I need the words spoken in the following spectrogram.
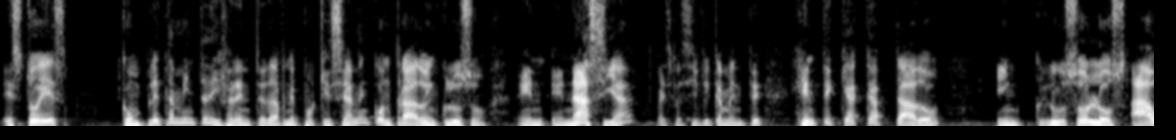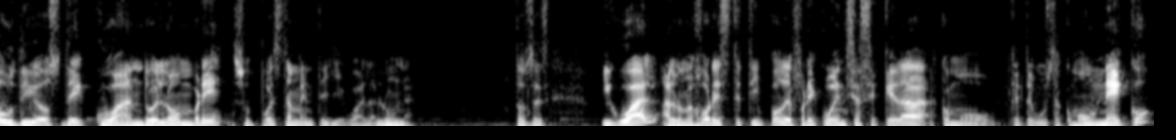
Esto es completamente diferente, Dafne, porque se han encontrado incluso en, en Asia, específicamente, gente que ha captado incluso los audios de cuando el hombre supuestamente llegó a la luna. Entonces, Igual, a lo mejor este tipo de frecuencia se queda como, ¿qué te gusta? Como un eco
